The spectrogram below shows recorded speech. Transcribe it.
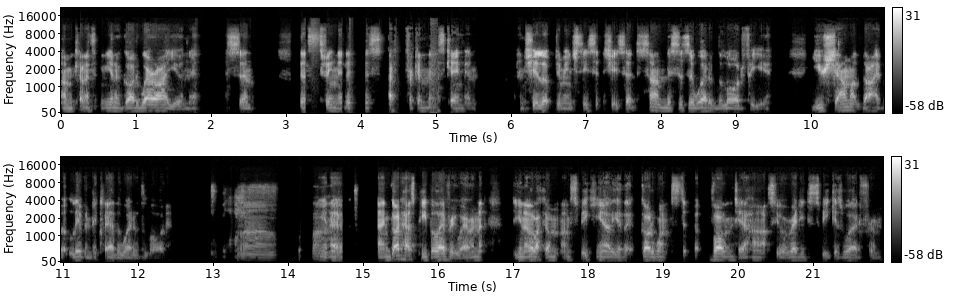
I'm kind of you know, God, where are you in this? And this thing that this African nurse came in, and she looked at me and she said, she said, "Son, this is the word of the Lord for you." You shall not die but live and declare the word of the lord wow, wow. you know and god has people everywhere and you know like I'm, I'm speaking earlier that god wants to volunteer hearts who are ready to speak his word for him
